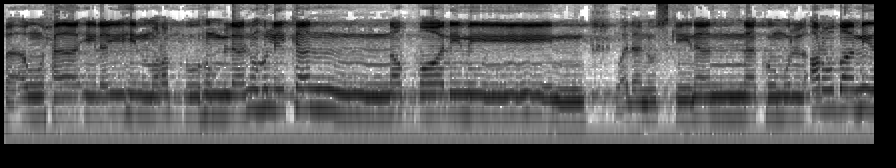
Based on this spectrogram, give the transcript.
فأوحى إليهم ربهم لنهلكن الظالمين ولنسكننكم الأرض من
